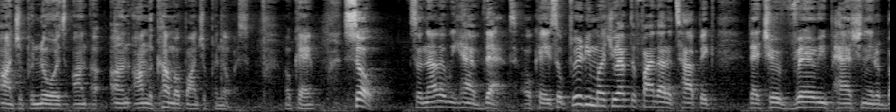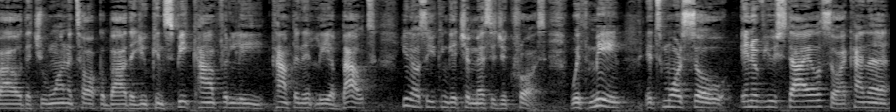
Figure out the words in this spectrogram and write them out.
entrepreneurs on, uh, on on the come up entrepreneurs. Okay? So, so now that we have that, okay? So pretty much you have to find out a topic that you're very passionate about, that you want to talk about, that you can speak confidently confidently about, you know, so you can get your message across. With me, it's more so interview style, so I kind of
